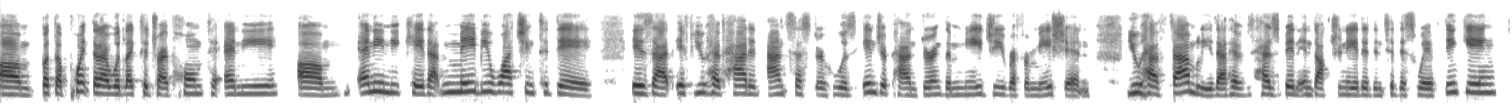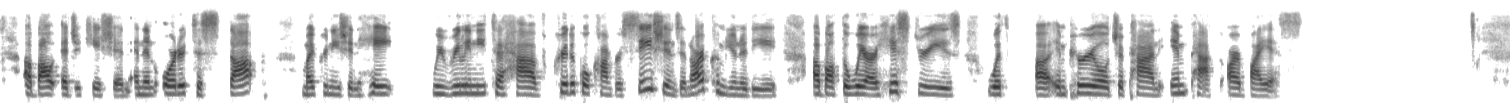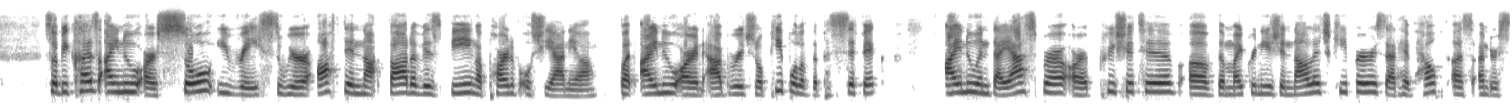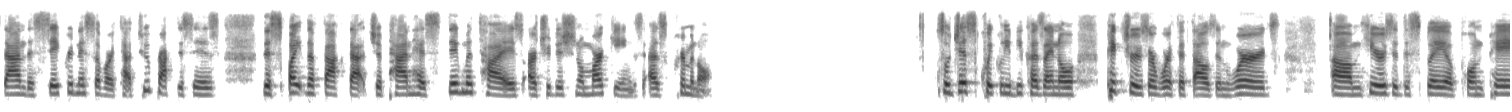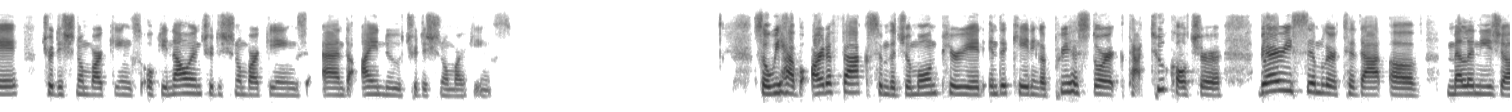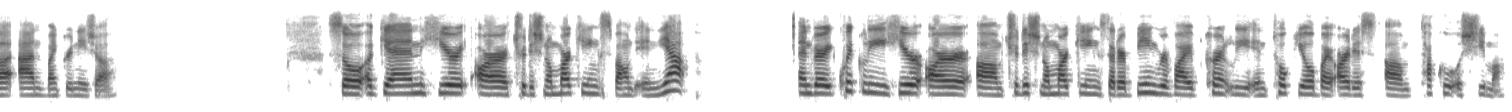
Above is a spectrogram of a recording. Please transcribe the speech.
Um, but the point that I would like to drive home to any um, any Nikkei that may be watching today is that if you have had an ancestor who was in Japan during the Meiji Reformation, you have family that have, has been indoctrinated into this way of thinking about education. And in order to stop Micronesian hate, we really need to have critical conversations in our community about the way our histories with uh, Imperial Japan impact our bias. So because Ainu are so erased, we're often not thought of as being a part of Oceania, but Ainu are an Aboriginal people of the Pacific. Ainu and diaspora are appreciative of the Micronesian knowledge keepers that have helped us understand the sacredness of our tattoo practices, despite the fact that Japan has stigmatized our traditional markings as criminal. So just quickly, because I know pictures are worth a thousand words, um, here's a display of Pohnpei traditional markings, Okinawan traditional markings, and Ainu traditional markings. So we have artifacts from the Jomon period indicating a prehistoric tattoo culture very similar to that of Melanesia and Micronesia. So again, here are traditional markings found in Yap, and very quickly, here are um, traditional markings that are being revived currently in Tokyo by artist um, Taku Oshima.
